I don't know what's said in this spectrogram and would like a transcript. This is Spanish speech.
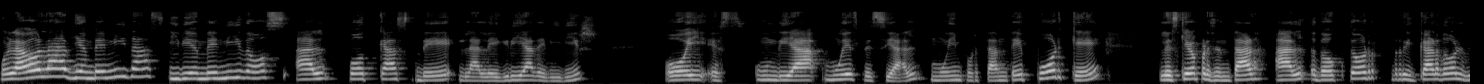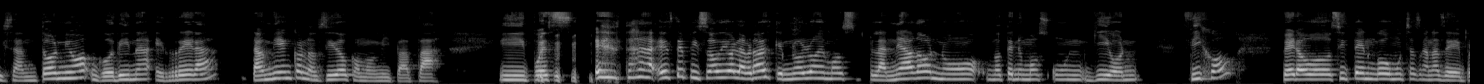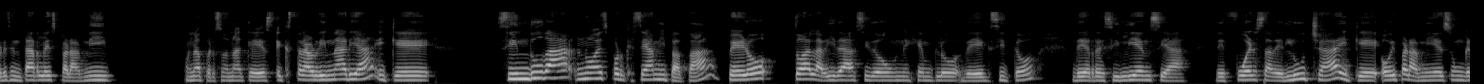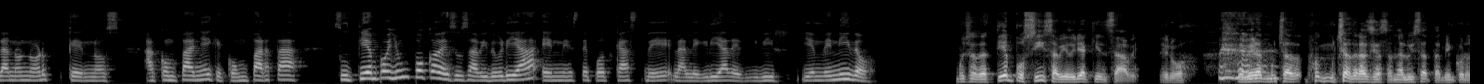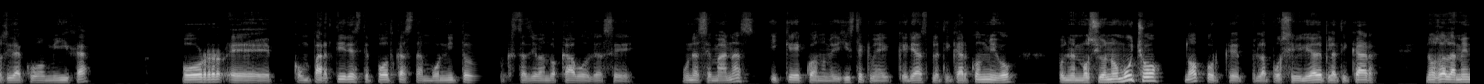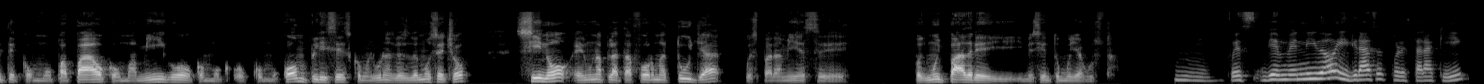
Hola, hola, bienvenidas y bienvenidos al podcast de La Alegría de Vivir. Hoy es un día muy especial, muy importante, porque les quiero presentar al doctor Ricardo Luis Antonio Godina Herrera, también conocido como mi papá. Y pues esta, este episodio, la verdad es que no lo hemos planeado, no, no tenemos un guion fijo, pero sí tengo muchas ganas de presentarles para mí una persona que es extraordinaria y que sin duda no es porque sea mi papá, pero toda la vida ha sido un ejemplo de éxito, de resiliencia, de fuerza, de lucha y que hoy para mí es un gran honor que nos acompañe y que comparta su tiempo y un poco de su sabiduría en este podcast de La Alegría de Vivir. Bienvenido. Muchas gracias. Tiempo sí, sabiduría quién sabe, pero de veras muchas, muchas gracias Ana Luisa, también conocida como mi hija, por eh, compartir este podcast tan bonito que estás llevando a cabo desde hace unas semanas y que cuando me dijiste que me querías platicar conmigo, pues me emocionó mucho, ¿no? Porque pues, la posibilidad de platicar no solamente como papá o como amigo o como, como cómplices, como algunas veces lo hemos hecho, sino en una plataforma tuya, pues para mí es eh, pues muy padre y, me siento muy a gusto. Mm, pues bienvenido y gracias por estar aquí.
